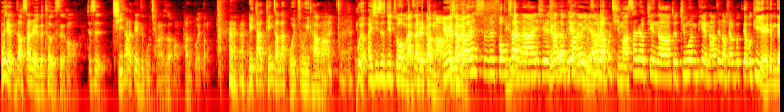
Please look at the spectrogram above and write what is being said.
而且你知道散热有一个特色哈，就是其他的电子股强的时候，它都不会动，因为它平常它不会注意它嘛。会有 IC 设计做买散热干嘛？因为想说，哎，是不是风扇啊，一些散热片而已，没什么了不起嘛。散热片啊，就均温片啊，这种像不掉不起耶，对不对？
